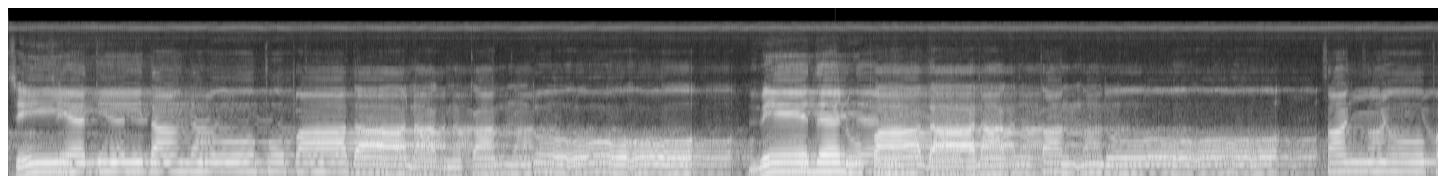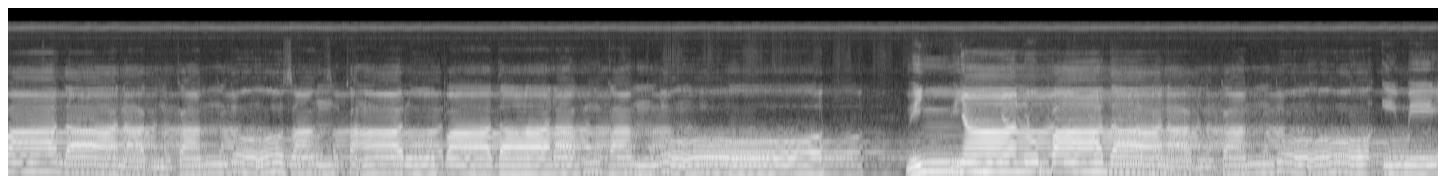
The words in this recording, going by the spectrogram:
සේයති දංරූපුපාදානක් කන්දෝ වේදනුපාදානක් කන්දෝ සංයුපාදානක් කන්දෝ සංකාරුපාදානක් කන්දෝ විඤ්ඥානුපාදානක් කන්දෝ ඉමේ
